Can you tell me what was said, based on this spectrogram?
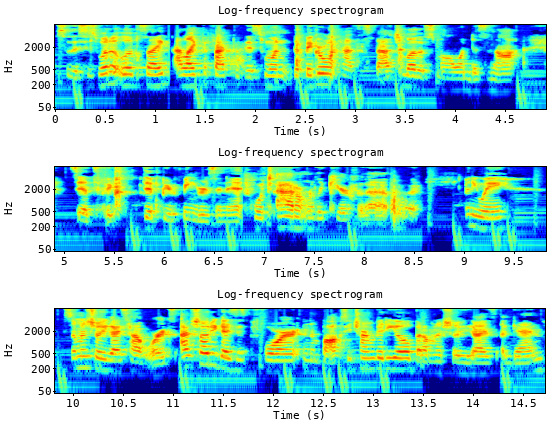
So this is what it looks like. I like the fact that this one, the bigger one has a spatula, the small one does not. So you have to dip your fingers in it, which I don't really care for that. But anyway, so I'm gonna show you guys how it works. I've showed you guys this before in the BoxyCharm video, but I'm gonna show you guys again.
